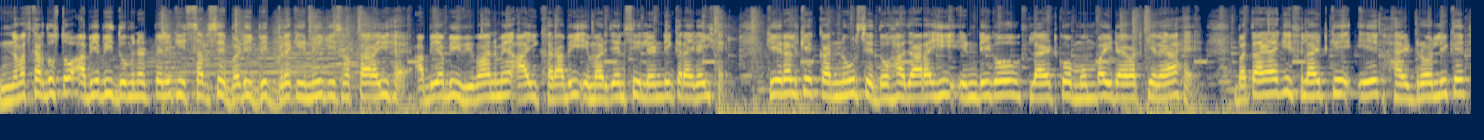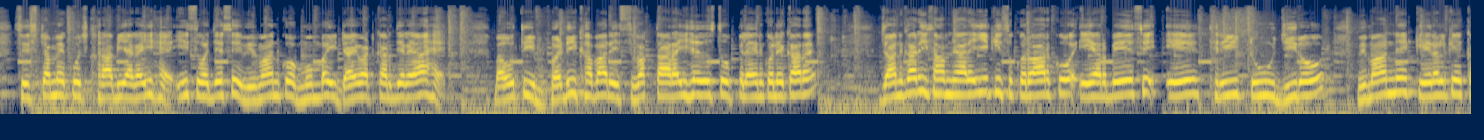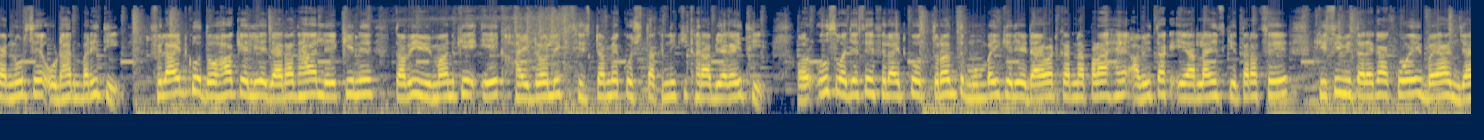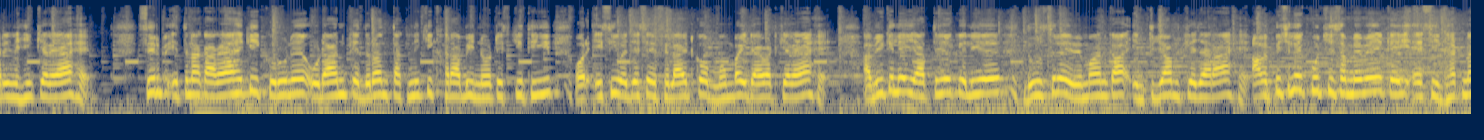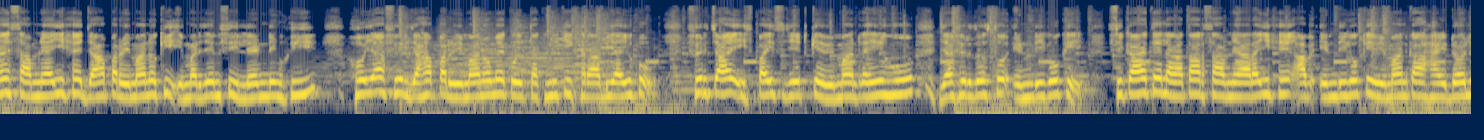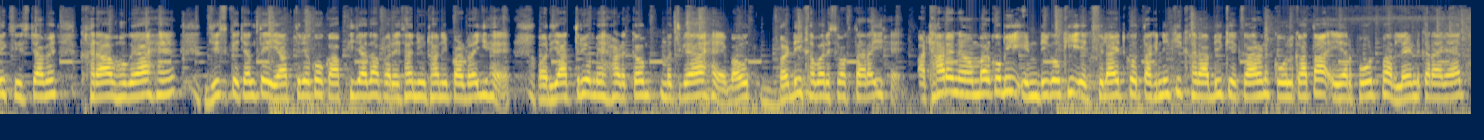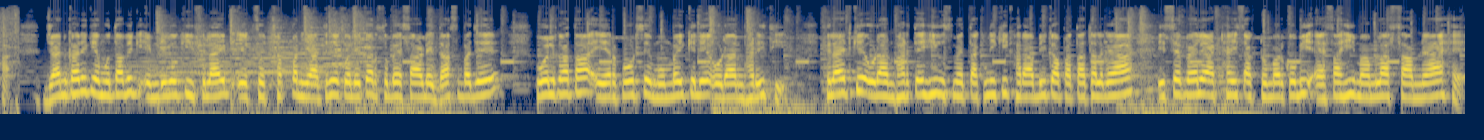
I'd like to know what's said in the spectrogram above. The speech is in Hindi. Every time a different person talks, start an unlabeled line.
नमस्कार दोस्तों अभी अभी दो मिनट पहले की सबसे बड़ी बिग ब्रेकिंग न्यूज़ इस वक्त आ रही है। अभी अभी विमान में आई खराबी इमरजेंसी लैंडिंग कराई गई है। केरल के कन्नूर से दोहा जा रही इंडिगो फ़्लाइट को मुंबई डाइवर्ट किया गया है। बताया गया कि फ़्लाइट के एक हाइड्रोलिक सिस्टम में कुछ खराबी आ गई है। इस वजह से विमान को मुंबई डाइवर्ट कर दिया गया है। बहुत ही बड़ी खबर इस वक्त आ रही है दोस्तों प्लेन को लेकर। जानकारी सामने आ रही है कि शुक्रवार को airbase A three two zero विमान ने केरल के कन्नूर से उड़ान भरी थी। फ़्लाइट को दोहा के लिए जाना था, लेकिन तभी विमान के एक हाइड्रोलिक सिस्टम में कुछ तकनीकी खराबी आ गई थी और उस वजह से फ़्लाइट को तुरंत मुंबई के लिए डाइवर्ट करना पड़ा है। अभी तक एयरलाइंस की तरफ़ से किसी भी तरह का कोई बयान जारी नहीं किया गया है। सिर्फ़ इतना कहा गया है कि क्रू ने उड़ान के दौरान तकनीकी खराबी नोटिस की थी और इसी वजह से फ़्लाइट को मुंबई डाइवर्ट किया गया है। अभी के लिए यात्रियों के लिए दूसरे विमान का इंतज़ाम किया जा रहा है। अब पिछले कुछ समय में कई ऐसी घटनाएँ सामने आई है जहाँ पर विमानों की इमरजेंसी लैंडिंग हुई हो या फिर जहाँ पर विमानों में कोई तकनीकी खराबी आई हो। फिर चाहे स्पाइस जेट के विमान रहे हों या फिर दोस्तों इंडिगो की, शिकायतें लगातार सामने आ रही हैं। अब इंडिगो के विमान का हाइड्रोलिक सिस्टम खराब हो गया है जिसके चलते यात्रियों को काफ़ी ज़्यादा परेशानी उठानी पड़ रही है और यात्रियों में हड़कंप मच गया है। बहुत बड़ी खबर इस वक्त आ रही है। 18 नवंबर को भी इंडिगो की एक फ़्लाइट को तकनीकी खराबी के कारण कोलकाता एयरपोर्ट पर लैंड कराया गया था। जानकारी के मुताबिक इंडिगो की फ़्लाइट एक सौ छप्पन यात्रियों को लेकर सुबह साढ़े दस बजे कोलकाता एयरपोर्ट से मुंबई के लिए उड़ान भरी थी। फ़्लाइट के उड़ान भरते ही उसमें तकनीकी खराबी का पता चल गया। इससे पहले 28 अक्टूबर को भी ऐसा ही मामला सामने आया है।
